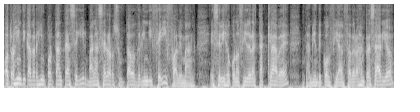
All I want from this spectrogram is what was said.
Otros indicadores importantes a seguir van a ser los resultados del índice IFO alemán, ese viejo conocido en estas claves, también de confianza de los empresarios,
